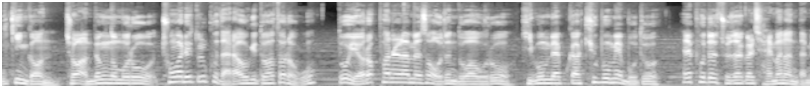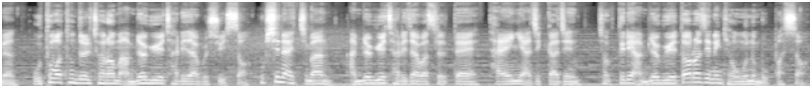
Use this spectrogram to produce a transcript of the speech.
웃긴 건 저 암벽 너머로 총알이 뚫고 날아오기도 하더라고. 또 여러 판을 하면서 얻은 노하우로 기본 맵과 큐브 맵 모두 헬포드 조작을 잘만 한다면 오토마톤들처럼 암벽 위에 자리 잡을 수 있어. 혹시나 했지만 암벽 위에 자리 잡았을 때 다행히 아직까진 적들이 암벽 위에 떨어지는 경우는 못 봤어.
